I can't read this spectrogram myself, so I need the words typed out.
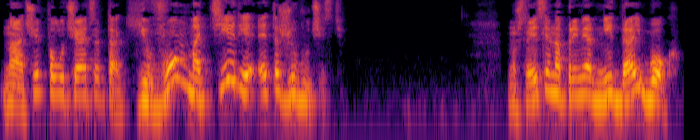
Значит, получается так. Его материя это живучесть. Потому что если, например, не дай бог,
